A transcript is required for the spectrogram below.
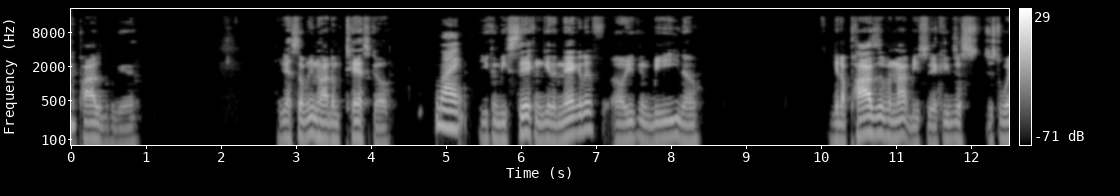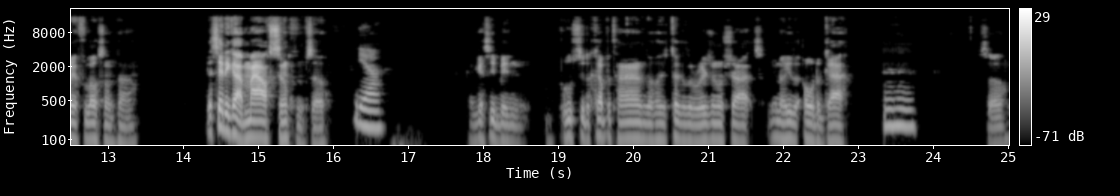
back positive again. I guess some you know how them tests go. Right. You can be sick and get a negative, or you can be, you know, get a positive and not be sick. It's just just the way it flows sometimes. They said he got mild symptoms, so Yeah. I guess he'd been boosted a couple times or he took his original shots. You know, he's an older guy. Mm-hmm. So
